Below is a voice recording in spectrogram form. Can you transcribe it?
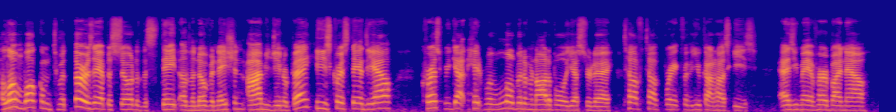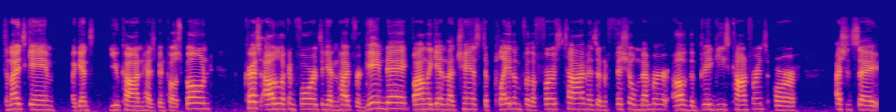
Hello and welcome to a Thursday episode of the State of the Nova Nation. I'm Eugene Rapay. He's Chris Danziel. Chris, we got hit with a little bit of an audible yesterday. Tough, tough break for the UConn Huskies. As you may have heard by now, tonight's game against UConn has been postponed. Chris, I was looking forward to getting hyped for game day, finally getting that chance to play them for the first time as an official member of the Big East Conference, or I should say,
